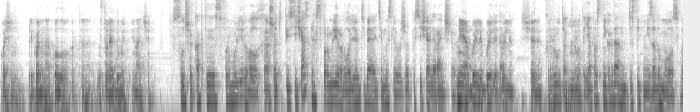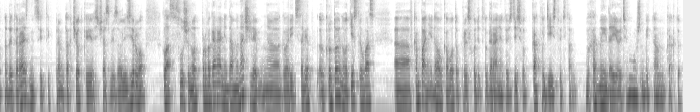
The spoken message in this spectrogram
очень прикольно голову как-то заставляет думать иначе. Слушай, как ты сформулировал? Хорошо, это ты сейчас прям сформулировал, или у тебя эти мысли уже посещали раньше? Не, были, были, были, да? были посещали. Круто, угу. круто. Я просто никогда действительно не задумывался вот над этой разницей, ты прям так четко ее сейчас визуализировал. Класс. Слушай, ну вот про выгорание, да, мы начали э, говорить, совет э, крутой, но вот если у вас э, в компании, да, у кого-то происходит выгорание, то есть здесь вот как вы действуете, там, выходные даете, может быть, там как-то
